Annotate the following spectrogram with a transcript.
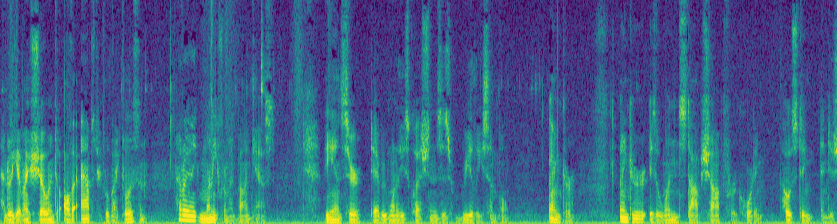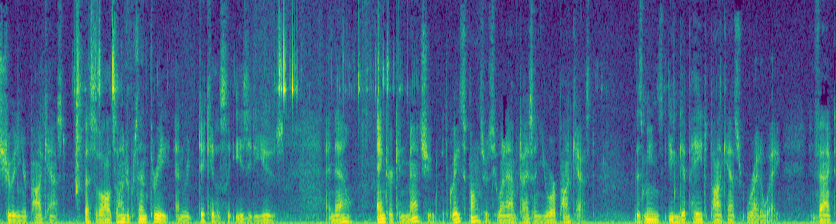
How do I get my show into all the apps people like to listen? How do I make money from my podcast? The answer to every one of these questions is really simple Anchor. Anchor is a one stop shop for recording, hosting, and distributing your podcast. Best of all, it's 100% free and ridiculously easy to use. And now, Anchor can match you with great sponsors who want to advertise on your podcast. This means you can get paid to podcast right away. In fact,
